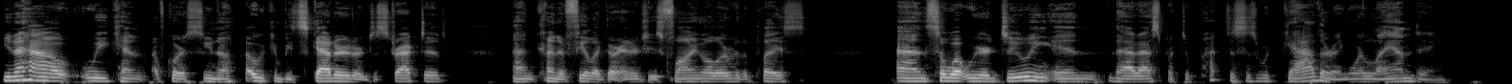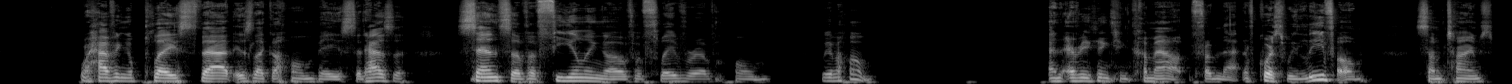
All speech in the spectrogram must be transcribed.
You know how we can, of course, you know, how we can be scattered or distracted and kind of feel like our energy is flying all over the place. And so, what we're doing in that aspect of practice is we're gathering, we're landing, we're having a place that is like a home base. It has a sense of a feeling of a flavor of home. We have a home. And everything can come out from that. Of course, we leave home sometimes,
